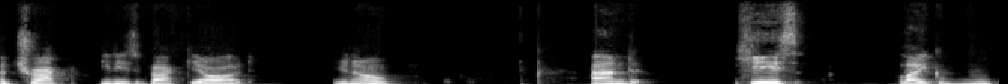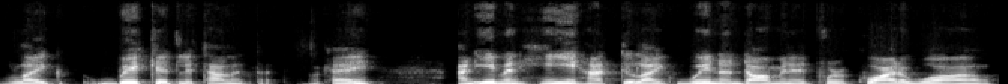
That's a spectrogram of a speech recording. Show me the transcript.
a track in his backyard, you know, and he's like like wickedly talented. Okay, and even he had to like win and dominate for quite a while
